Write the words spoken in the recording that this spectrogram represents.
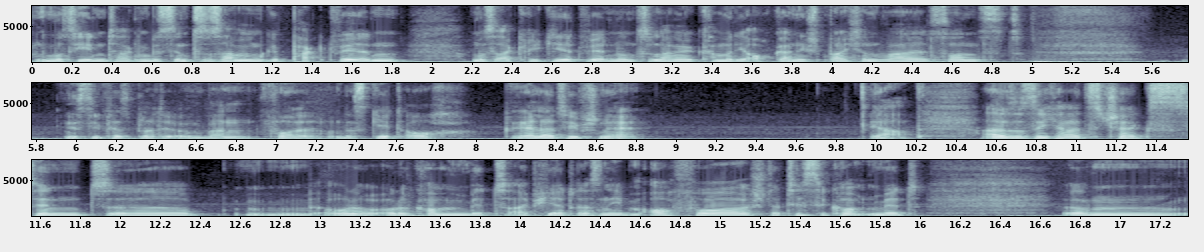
Die muss jeden Tag ein bisschen zusammengepackt werden, muss aggregiert werden und so lange kann man die auch gar nicht speichern, weil sonst ist die Festplatte irgendwann voll. Und das geht auch relativ schnell. Ja, also Sicherheitschecks sind äh, oder, oder kommen mit IP-Adressen eben auch vor. Statistik kommt mit ähm,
